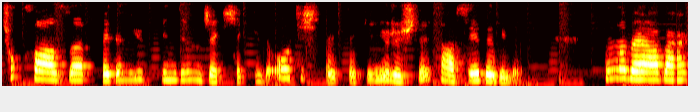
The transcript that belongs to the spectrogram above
Çok fazla bedeni yük bindirmeyecek şekilde orta şiddetteki yürüyüşleri tavsiye edebilirim. Bununla beraber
